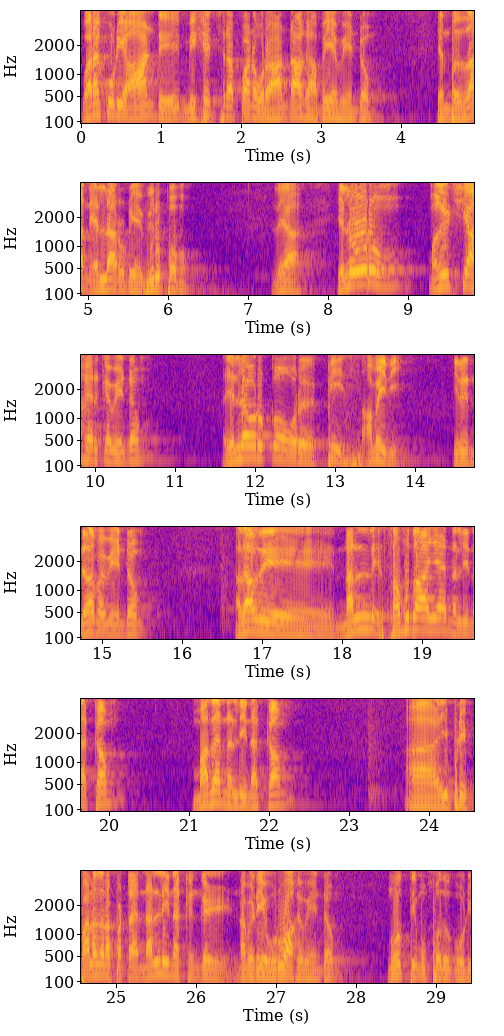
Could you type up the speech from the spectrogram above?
வரக்கூடிய ஆண்டு மிகச் சிறப்பான ஒரு ஆண்டாக அமைய வேண்டும் என்பதுதான் எல்லாருடைய விருப்பமும். இல்லையா? எல்லோரும் மகிழ்ச்சியாக இருக்க வேண்டும். எல்லோருக்கும் ஒரு பீஸ் அமைதி இரு நிலவ வேண்டும். அதாவது நல்ல சமுதாய நல்லிணக்கம் மத நல்லிணக்கம் இப்படி பலதரப்பட்ட நல்லிணக்கங்கள் நம்மிடையே உருவாக வேண்டும். நூற்றி முப்பது கோடி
